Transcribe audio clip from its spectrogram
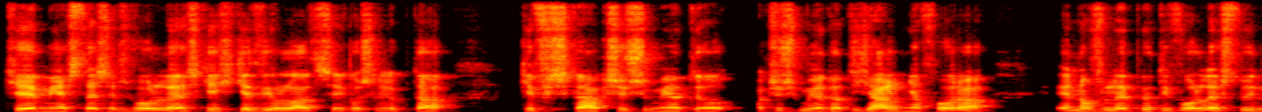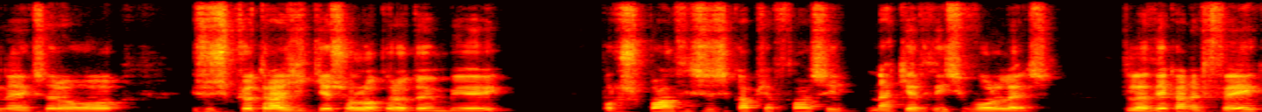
και μίας στις 4 βολές και είχε και δύο λάθη σε 20 λεπτά και φυσικά αξιοσημείωτο, αξιοσημείωτο ότι για άλλη μια φορά, ενώ βλέπει ότι οι βολές του είναι, ξέρω εγώ, ίσως οι πιο τραγικές ολόκληρο το NBA, προσπάθησε σε κάποια φάση να κερδίσει βολές. Δηλαδή έκανε fake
